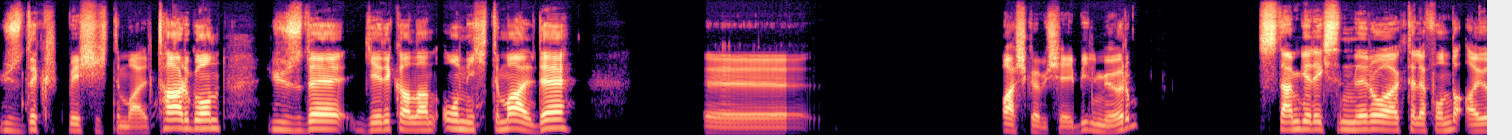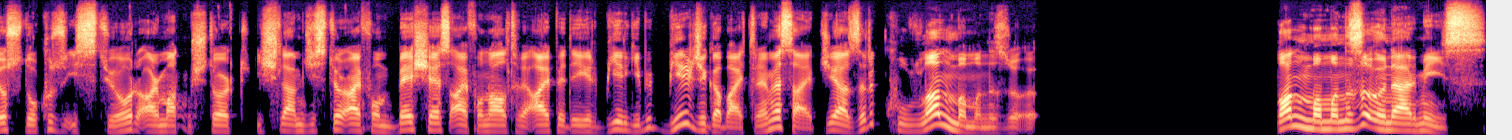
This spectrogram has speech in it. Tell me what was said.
%45 ihtimal Targon, yüzde geri kalan 10 ihtimal de eee, başka bir şey bilmiyorum. Sistem gereksinimleri olarak telefonda iOS 9 istiyor, ARM64 işlemci istiyor, iPhone 5s, iPhone 6 ve iPad Air 1 gibi 1 GB RAM'e sahip cihazları kullanmamanızı kullanmamanızı önermeyiz.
